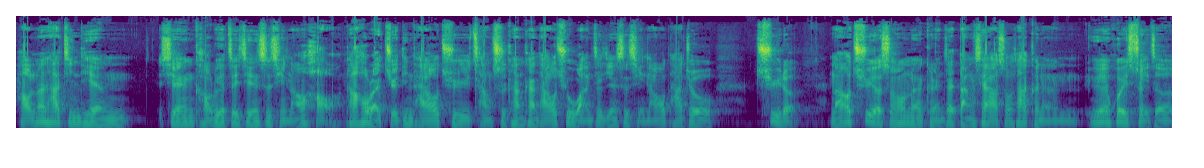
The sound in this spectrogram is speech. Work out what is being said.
好，那他今天先考虑这件事情，然后好，他后来决定他要去尝试看看，他要去玩这件事情，然后他就去了。然后去的时候呢，可能在当下的时候，他可能因为会随着，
